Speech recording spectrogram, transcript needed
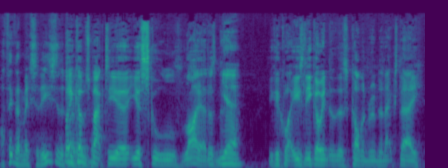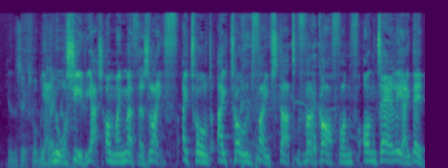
I think that makes it easier. To But it comes back to your, your school liar, doesn't it? Yeah. You could quite easily go into this common room the next day in the sixth form. Yeah, claim no, that was- serious. On my mother's life, I told I told Five Star to fuck off on on telly. I did.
